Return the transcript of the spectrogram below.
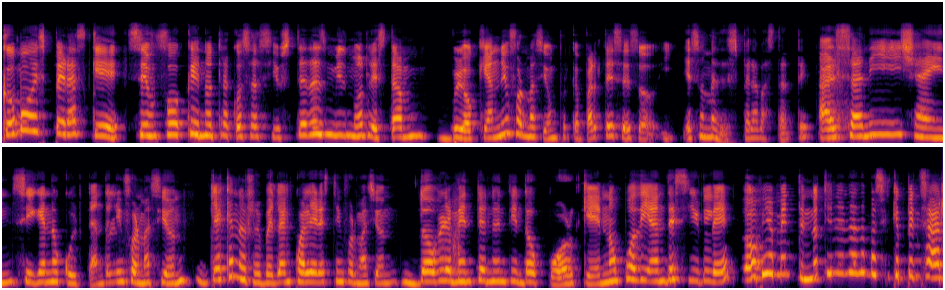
¿Cómo esperas que se enfoque en otra cosa si ustedes mismos le están bloqueando información? Porque aparte es eso, y eso me desespera bastante. Alzan y Shane siguen ocultando la información, ya que nos revelan cuál era esta información. Doblemente no entiendo por qué no podían decirle. Obviamente no tiene nada más en qué pensar.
